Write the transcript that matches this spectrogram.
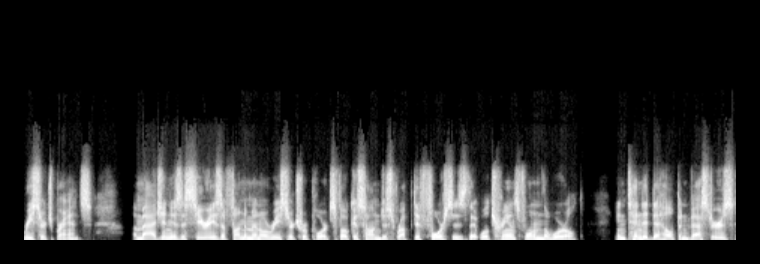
research brands. Imagine is a series of fundamental research reports focused on disruptive forces that will transform the world, intended to help investors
